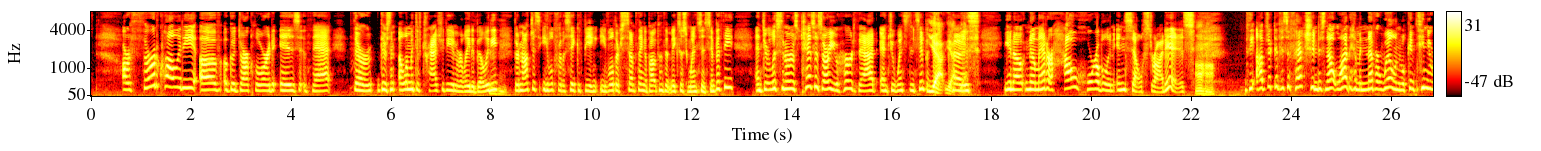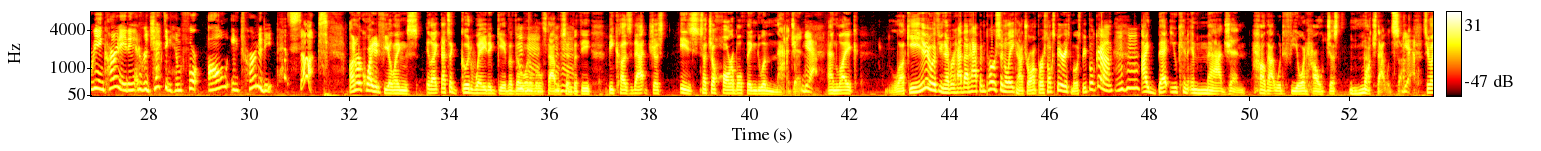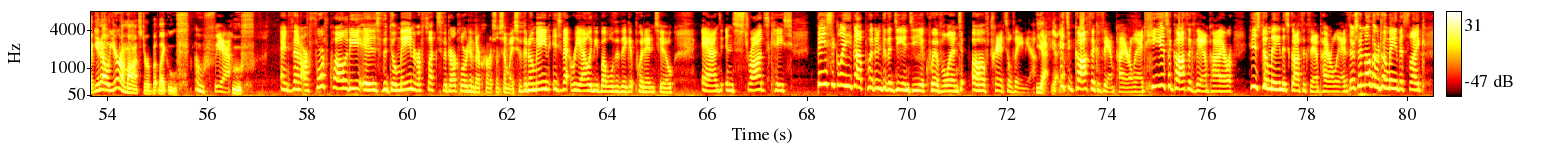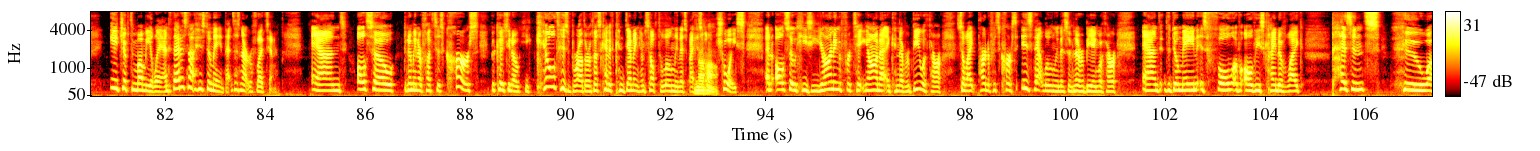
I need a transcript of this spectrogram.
Our third quality of a good Dark Lord is that there there's an element of tragedy and relatability. They're not just evil for the sake of being evil. There's something about them that makes us wince in sympathy. And dear listeners, chances are you heard that and you winced in sympathy. Yeah, yeah, yeah. Because, you know, no matter how horrible an incel Strahd is, Uh-huh. The object of his affection does not want him and never will and will continue reincarnating and rejecting him for all eternity. That sucks. unrequited feelings like that's a good way to give a villain a mm-hmm. little stab of mm-hmm. sympathy because that just is such a horrible thing to imagine Yeah. and like lucky you if you've never had that happen personally cannot draw on personal experience most people can mm-hmm. i bet you can imagine how that would feel and how just much that would suck Yeah. so you're like you know you're a monster but like oof Oof, yeah. oof And then our fourth quality is the domain reflects the Dark Lord and their curse in some way. So the domain is that reality bubble that they get put into. And in Strahd's case, basically he got put into the D&D equivalent of Transylvania. yeah yeah, yeah. It's gothic vampire land. He is a gothic vampire. His domain is gothic vampire land. There's another domain that's like Egypt mummy land. That is not his domain. That does not reflect him. And also, the domain reflects his curse because, you know, he killed his brother, thus kind of condemning himself to loneliness by his own uh-huh. choice. And also, he's yearning for Tatiana and can never be with her. So, like, part of his curse is that loneliness of never being with her. And the domain is full of all these kind of like peasants who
